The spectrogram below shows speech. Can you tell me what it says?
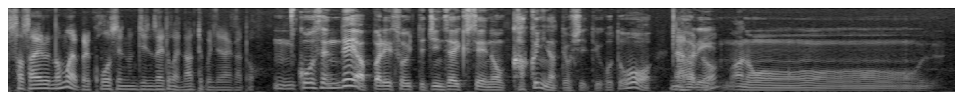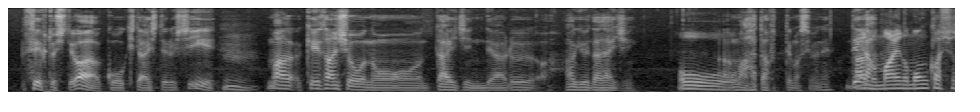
支えるのもやっぱり高専の人材とかになってくるんじゃないかと。うん、高専でやっぱりそういった人材育成の核になってほしいということを、やはり、なあるのー政府としてはこう期待してるし、うん、まあ、経産省の大臣である萩生田大臣、おお、まあ、旗振ってますよね。であの前の文科省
